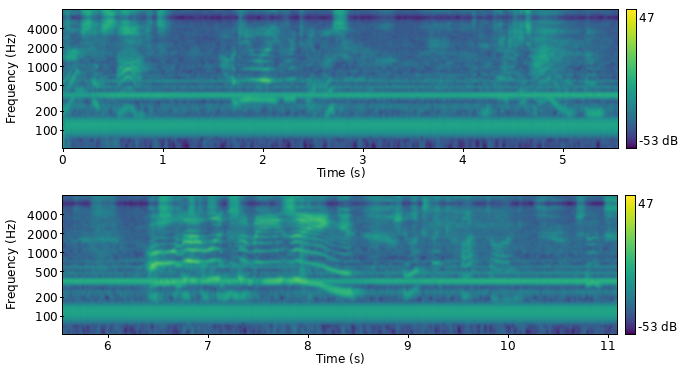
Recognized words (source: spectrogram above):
You're so soft. How do you like videos? I think she's fine with them. Oh, that looks amazing. She looks like a hot dog. She looks.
